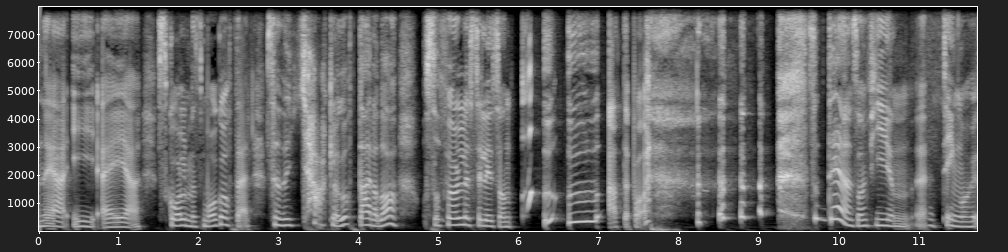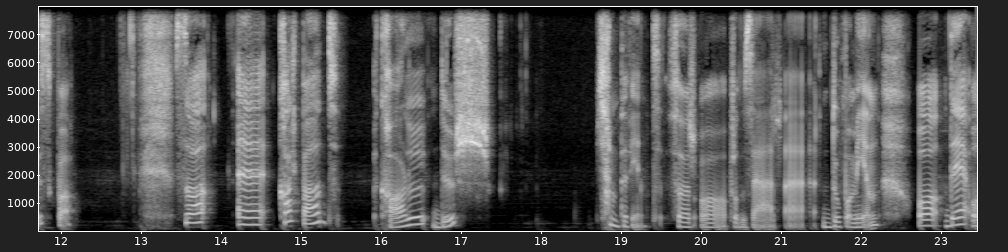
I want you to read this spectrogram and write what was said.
ned i ei eh, skål med smågodter, så er det jækla godt der og da, og så føles det litt sånn uh, uh, etterpå. så det er en sånn fin eh, ting å huske på. Så eh, kaldt bad kald dusj Kjempefint for å produsere eh, dopamin. Og det å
